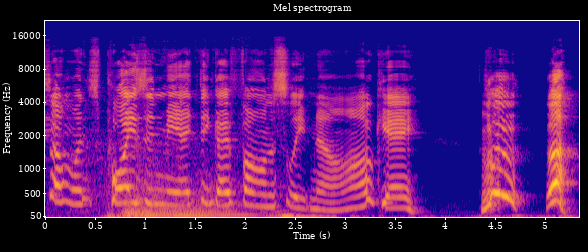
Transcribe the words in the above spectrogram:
Someone's poisoned me. I think I've fallen asleep now. Okay. Woo! Ah!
